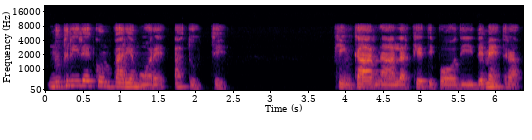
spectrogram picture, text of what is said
nutrire con pari amore a tutti. Chi incarna l'archetipo di Demetra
